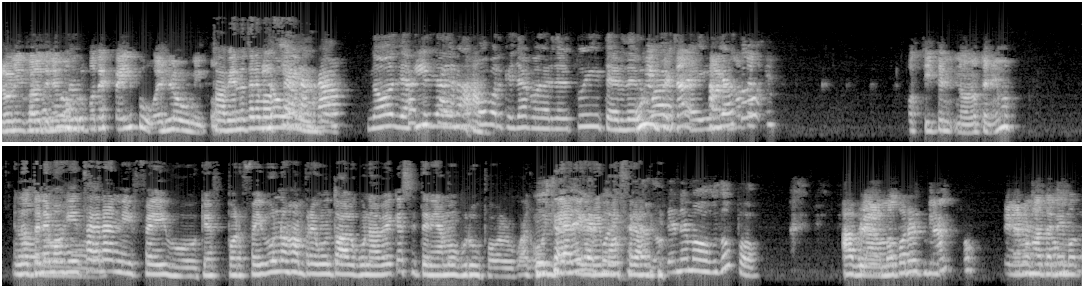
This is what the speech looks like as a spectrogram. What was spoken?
Lo único que no tenemos un grupo de Facebook, es lo único. Todavía no tenemos No, Facebook. no, ya Instagram. grupo porque ya con el del Twitter, del Uy, WhatsApp y ya no, todo. te- O sí, ten- no, no tenemos. No, No, tenemos. Instagram ni Facebook. Que por Facebook nos han preguntado alguna vez que si teníamos grupo. Algún Escúchame, día llegaremos a hacer algo. sí tenemos grupo. Hablamos por el grupo. Tenemos no tenemos-.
